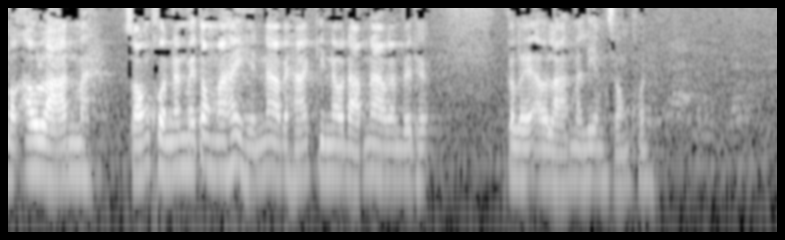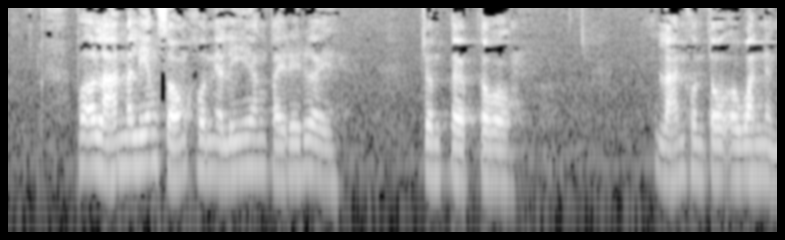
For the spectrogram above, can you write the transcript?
บอกเอาหลานมาสองคนนั้นไม่ต้องมาให้เห็นหน้าไปหากินเอาดาบหน้ากันไปเถอะ ก็เลยเอาหลานมาเลี้ยงสองคนพอเอาหลานมาเลี้ยงสองคนเนี่ยเลี้ยงไปเรื่อยๆ จนเติบโต หลานคนโตเอาวันหนึ่ง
